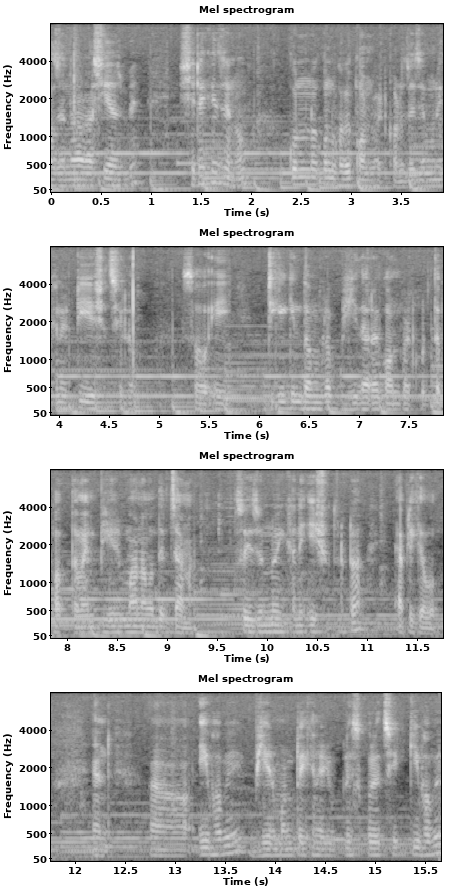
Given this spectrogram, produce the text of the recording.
অজানা রাশি আসবে, সেটাকে যেন কোনো না কোনোভাবে কনভার্ট করা যায়। যেমন এখানে টি এসেছিল সো এই টিকে কিন্তু আমরা ভি দ্বারা কনভার্ট করতে পারতাম। অ্যান্ড ভি এর মান আমাদের জানা। সো এই জন্য এখানে এই সূত্রটা অ্যাপ্লিকেবল অ্যান্ড এইভাবে ভি এর মানটা এখানে রিপ্লেস করেছি। কীভাবে?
